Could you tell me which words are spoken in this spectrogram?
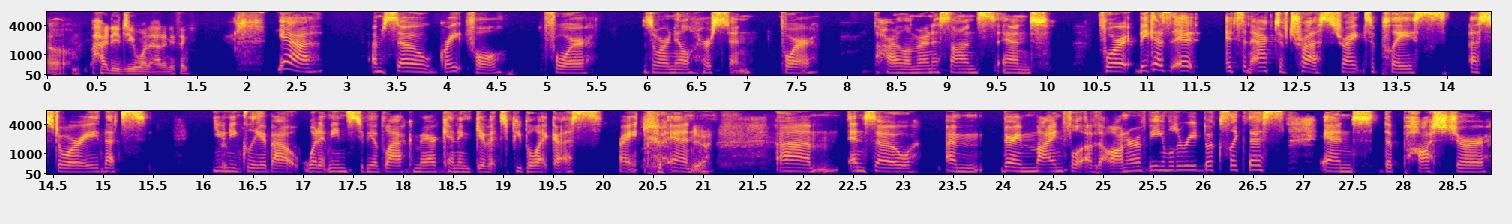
Um, Heidi, do you want to add anything? Yeah, I'm so grateful for Zora Neale Hurston for the Harlem Renaissance and for because it it's an act of trust, right? To place a story that's uniquely about what it means to be a black American and give it to people like us, right? And yeah. um and so I'm very mindful of the honor of being able to read books like this and the posture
